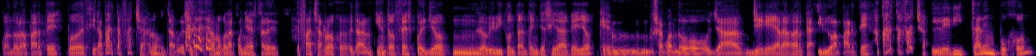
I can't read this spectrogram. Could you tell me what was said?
Cuando lo aparte, puedo decir, aparta facha, ¿no? Y tal, porque siempre empezamos con la coña esta de, de facha rojo y tal, ¿no? Y entonces, pues yo mm, lo viví con tanta intensidad aquello que, mm, o sea, cuando ya llegué a la barca y lo aparté, aparta facha, le di tal empujón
